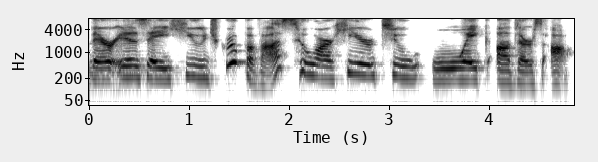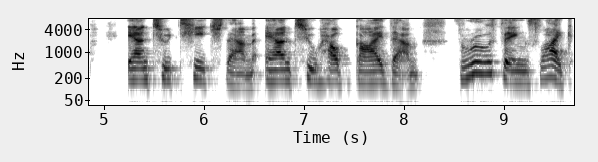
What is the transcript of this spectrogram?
There is a huge group of us who are here to wake others up and to teach them and to help guide them through things like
